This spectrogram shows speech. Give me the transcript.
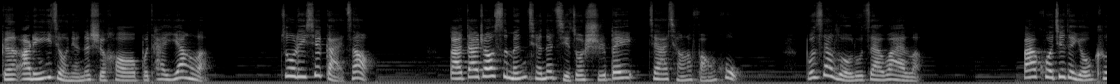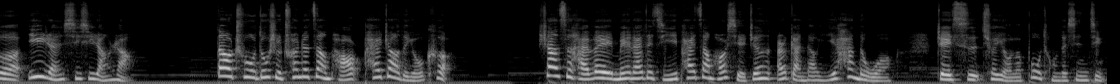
跟2019年的时候不太一样了，做了一些改造，把大昭寺门前的几座石碑加强了防护，不再裸露在外了。八廓街的游客依然熙熙攘攘，到处都是穿着藏袍拍照的游客。上次还为没来得及拍藏袍写真而感到遗憾的我，这次却有了不同的心境，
